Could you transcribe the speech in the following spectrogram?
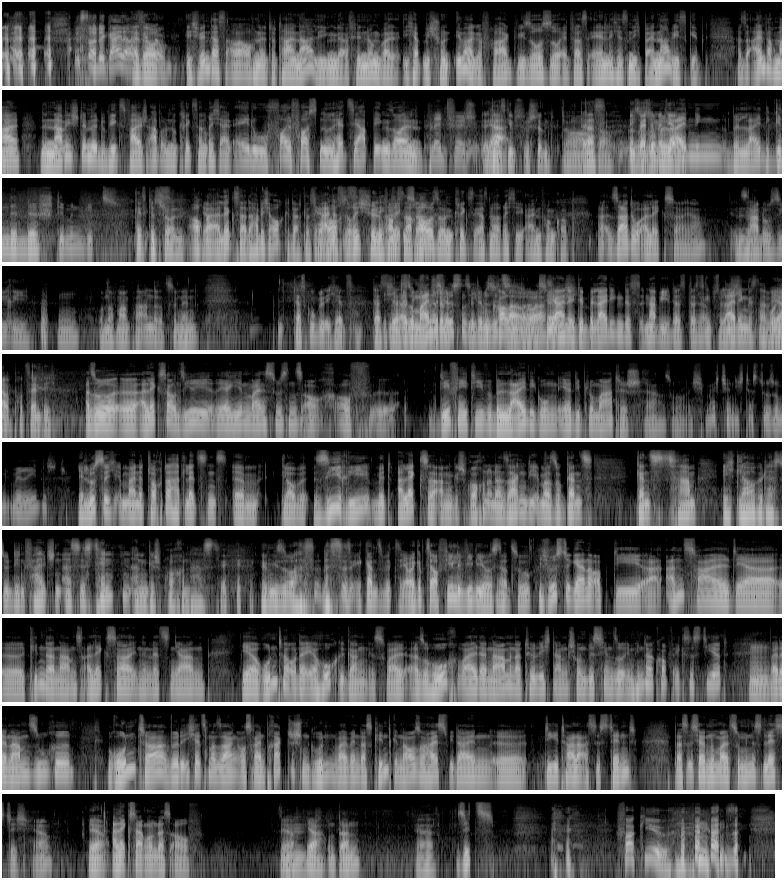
ist doch eine geile Also Erfindung. ich finde das aber auch eine total naheliegende Erfindung, weil ich habe mich schon immer gefragt, wieso es so etwas Ähnliches nicht bei Navis gibt. Also einfach mal eine Navi-Stimme, du biegst falsch ab und du kriegst dann richtig ein, ey du Vollpfosten, du hättest hier abbiegen sollen. Blindfisch. Ja. Das gibt's bestimmt. das Ich Also wette so mit beleidigende Stimmen gibt's. Gibt es schon. Auch Ja. bei Alexa, da habe ich auch gedacht, das Ja, wäre auch das so richtig schön. Du kommst nach Alexa. Hause und kriegst erstmal richtig einen vom Kopf. Ah, Sado Alexa, ja. Sado Siri, Mhm. um noch mal ein paar andere zu nennen. Das google ich jetzt. Das, Ich, das also meines. Wissens, mit dem besitze Collar, oder was? ja, Ja, nicht. beleidigendes Navi, das, das Ja. gibt's Beleidigendes Navi, hundertprozentig. Also äh, Alexa und Siri reagieren meines Wissens auch auf äh, definitive Beleidigungen eher diplomatisch. Ja, so, ich möchte nicht, dass du so mit mir redest. Ja, lustig, meine Tochter hat letztens, ähm, glaube Siri mit Alexa angesprochen und dann sagen die immer so ganz ganz zahm, ich glaube, dass du den falschen Assistenten angesprochen hast. Irgendwie sowas. Das ist ganz witzig. Aber gibt es ja auch viele Videos Ja. dazu. Ich wüsste gerne, ob die äh, Anzahl der äh, Kinder namens Alexa in den letzten Jahren eher runter oder eher hochgegangen ist, weil, also hoch, weil der Name natürlich dann schon ein bisschen so im Hinterkopf existiert Hm. bei der Namenssuche. Runter würde ich jetzt mal sagen, aus rein praktischen Gründen, weil wenn das Kind genauso heißt wie dein äh, digitaler Assistent, das ist ja nun mal zumindest lästig, ja. Ja. Alexa, räum das auf. Ja. Hm. Ja, und dann ja. Sitz. Fuck you.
